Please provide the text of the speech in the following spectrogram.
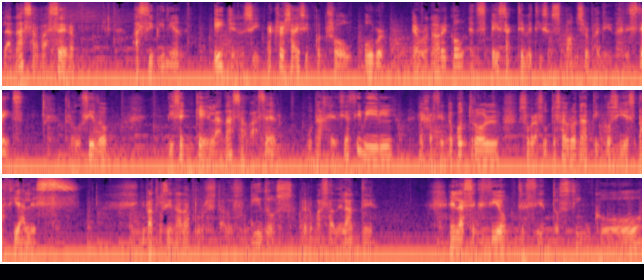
la NASA va a ser a civilian agency exercising control over aeronautical and space activities sponsored by the United States. Traducido, dicen que la NASA va a ser una agencia civil ejerciendo control sobre asuntos aeronáuticos y espaciales y patrocinada por los Estados Unidos. Pero más adelante, en la sección 305,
